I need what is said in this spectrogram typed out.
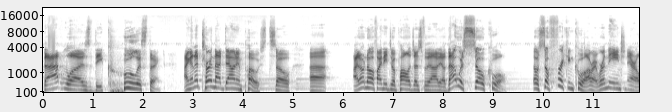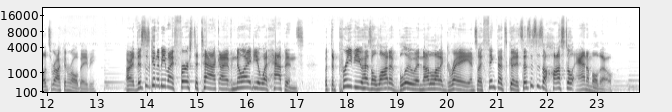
That was the coolest thing. I'm gonna turn that down in post. So uh, I don't know if I need to apologize for the audio. That was so cool. That was so freaking cool. All right, we're in the ancient era. Let's rock and roll, baby. All right, this is gonna be my first attack. I have no idea what happens, but the preview has a lot of blue and not a lot of gray, and so I think that's good. It says this is a hostile animal though,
